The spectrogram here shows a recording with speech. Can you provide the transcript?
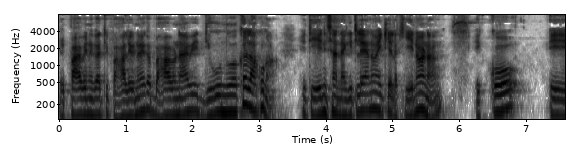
එපා වෙන ගති පහළ වෙන එක භාවනාවේ දියුණුවක ලකුණක්. ඉතින් ඒ නිසා නැගිටලා යනවායි කියලා කියනවනම් එක්කෝ ඒ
